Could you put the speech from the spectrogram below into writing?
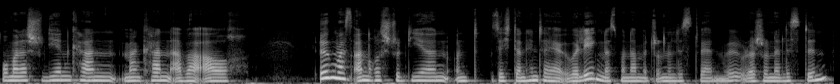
wo man das studieren kann. Man kann aber auch irgendwas anderes studieren und sich dann hinterher überlegen, dass man damit Journalist werden will oder Journalistin.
